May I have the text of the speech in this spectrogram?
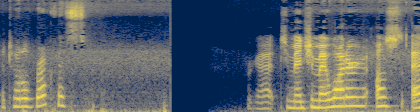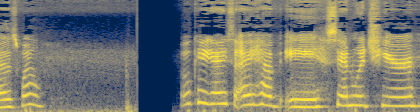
a total breakfast. Forgot to mention my water as well. Okay, guys, I have a sandwich here.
